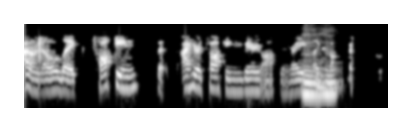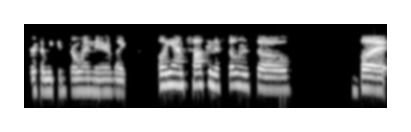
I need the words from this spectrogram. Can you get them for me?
I don't know, like talking. That I hear talking very often, right? Like Mhm. talking words that we can throw in there, like, oh yeah, I'm talking to so and so, but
